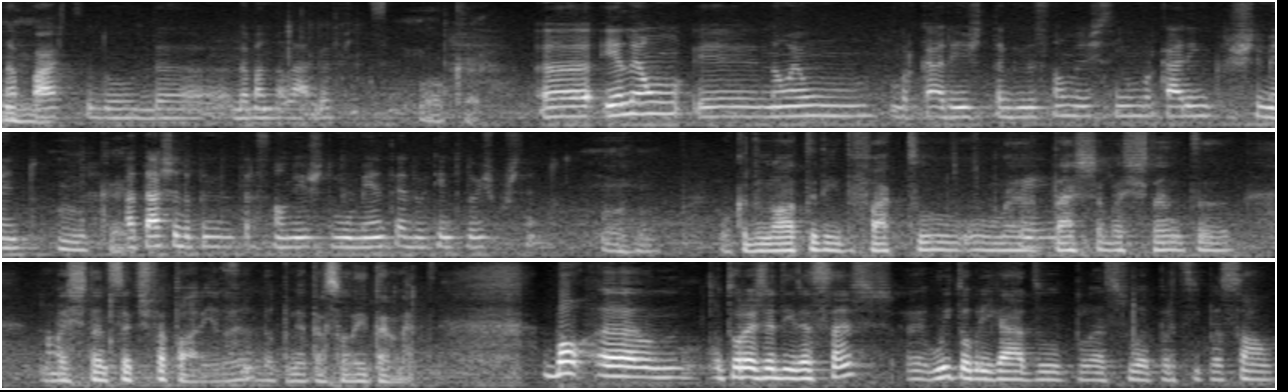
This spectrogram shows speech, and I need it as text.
na parte do, da, da banda larga fixa. Okay. Uh, ele é um, é, não é um mercado em estagnação, mas sim um mercado em crescimento. Okay. A taxa de penetração neste momento é de 82%. Uhum. O que denota, de facto, uma é. taxa bastante, bastante satisfatória né, da penetração da internet. Bom, um, doutora Jandira Sanches, eh, muito obrigado pela sua participação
